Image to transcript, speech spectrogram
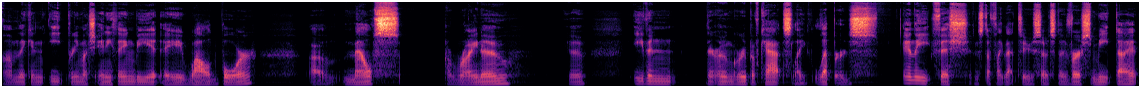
Um, they can eat pretty much anything, be it a wild boar, a mouse, a rhino, you know, even their own group of cats like leopards, and they eat fish and stuff like that too. So it's a diverse meat diet.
